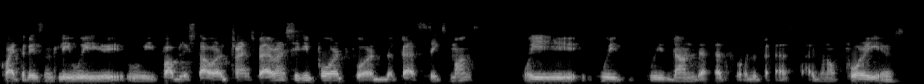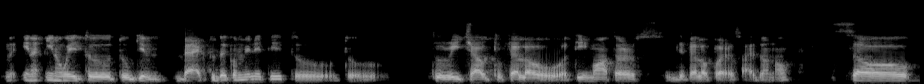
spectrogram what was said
Quite recently we we published our transparency report for the past 6 months. We we we've done that for the past i don't know four years. In a, in a way to to give back to the community to to to reach out to fellow team authors developers i don't know. So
